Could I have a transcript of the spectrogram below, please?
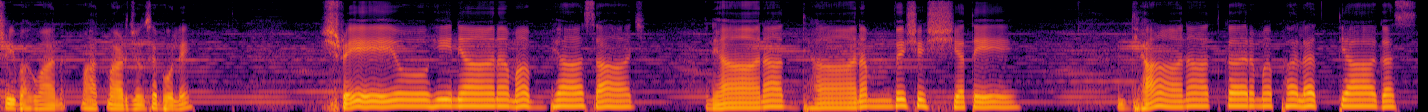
श्री भगवान महात्मा अर्जुन से बोले, श्रेयो हि ज्ञानमभ्यासाज ज्ञानाध्यानं विशिष्यते। ध्यानात् कर्मफलत्यागस्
